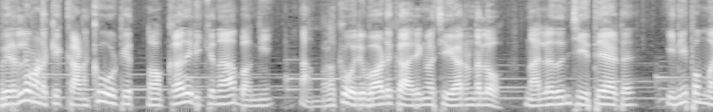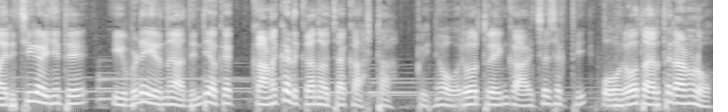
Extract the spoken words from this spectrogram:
വിരൽ മടക്കി കണക്ക് കൂട്ടി നോക്കാതിരിക്കുന്ന ആ ഭംഗി. നമ്മളൊക്കെ ഒരുപാട് കാര്യങ്ങൾ ചെയ്യാറുണ്ടല്ലോ. നല്ലതും ചീത്തയായിട്ട്. ഇനിയിപ്പം മരിച്ചു കഴിഞ്ഞിട്ട് ഇവിടെ ഇരുന്ന് അതിന്റെയൊക്കെ കണക്കെടുക്കാന്ന് വെച്ചാൽ കഷ്ട. പിന്നെ ഓരോരുത്തരെയും കാഴ്ചശക്തി ഓരോ തരത്തിലാണല്ലോ.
